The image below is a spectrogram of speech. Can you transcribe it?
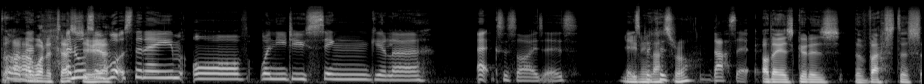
Go I, I want to test and you. also, yeah. what's the name of when you do singular exercises? It's because- Unilateral. That's it. Are they as good as the vastus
